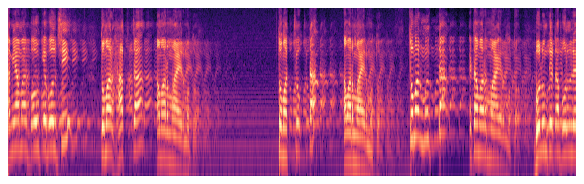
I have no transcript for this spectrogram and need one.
আমি আমার বউকে বলছি, তোমার হাতটা আমার মায়ের মতো। তোমার চোখটা আমার মায়ের মতো। তোমার মুখটা এটা আমার মায়ের মতো। বলুন তো এটা বললে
